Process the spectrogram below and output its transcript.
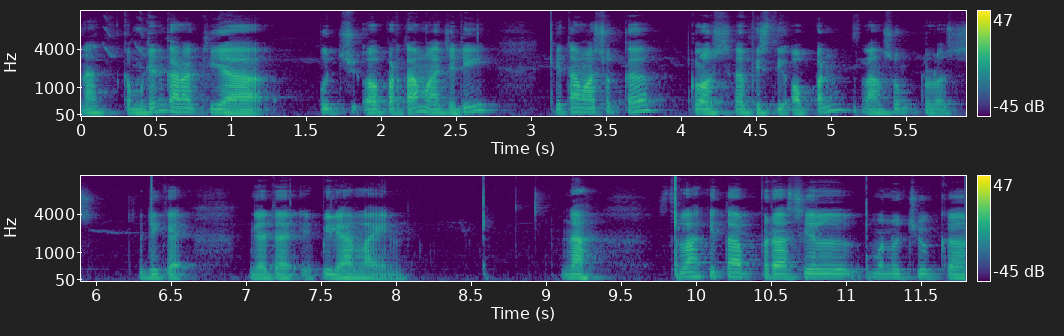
Nah kemudian karena dia uh, pertama jadi kita masuk ke close. Habis di open langsung close. Jadi kayak nggak ada pilihan lain. Nah setelah kita berhasil menuju ke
